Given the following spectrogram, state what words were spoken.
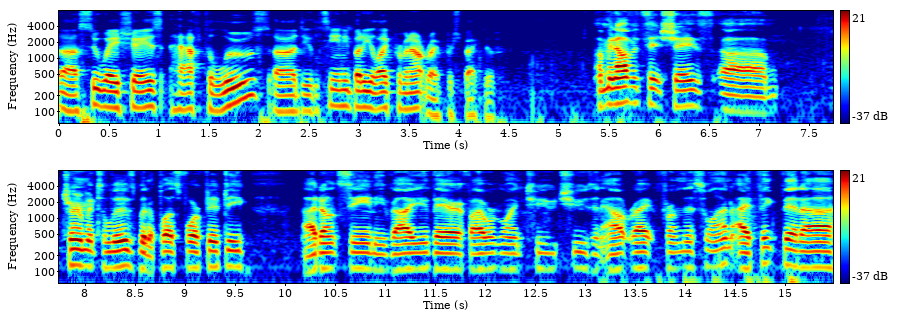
uh, Sue Hsieh's have to lose? Uh, do you see anybody you like from an outright perspective? I mean, obviously it's Hsieh's um, tournament to lose, but at plus 450, I don't see any value there if I were going to choose an outright from this one. I think that uh,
